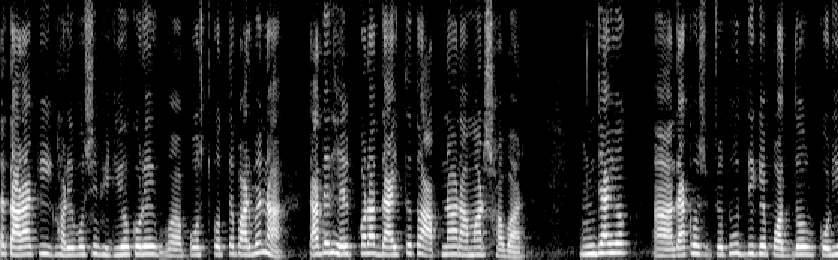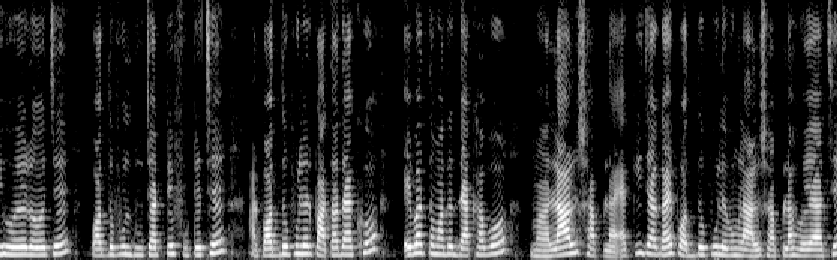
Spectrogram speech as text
তা তারা কি ঘরে বসে ভিডিও করে পোস্ট করতে পারবে না? তাদের হেল্প করার দায়িত্ব তো আপনার, আমার সবার। যাই হোক দেখো চতুর্দিকে পদ্ম কড়ি হয়ে রয়েছে পদ্ম ফুল দু চারটে ফুটেছে, আর পদ্ম ফুলের পাতা দেখো। এবার তোমাদের দেখাবো লাল শাপলা, একই জায়গায় পদ্ম ফুল এবং লাল শাপলা হয়ে আছে।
